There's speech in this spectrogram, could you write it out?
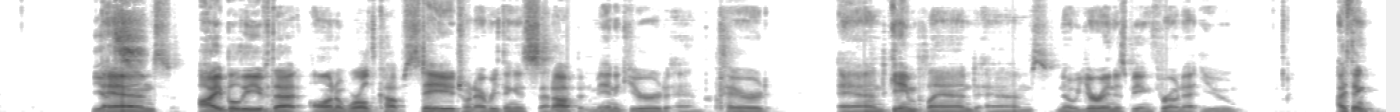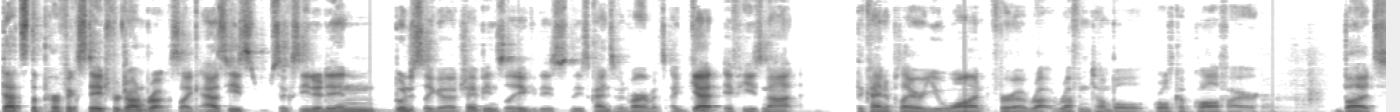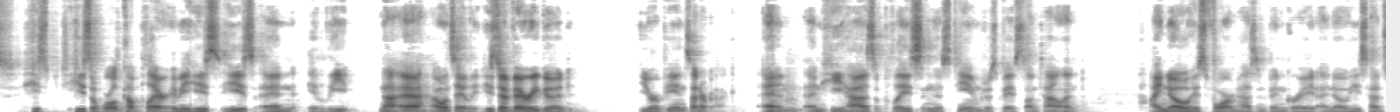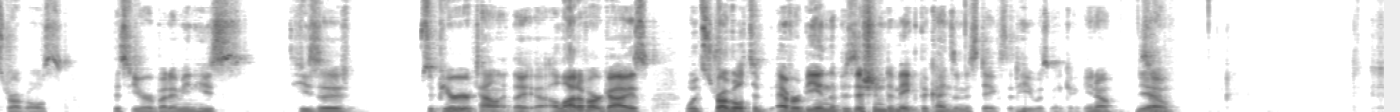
Yes. And I believe that on a World Cup stage, when everything is set up and manicured and prepared and game planned and no urine is being thrown at you, I think that's the perfect stage for John Brooks. Like as he's succeeded in Bundesliga, Champions League, these these kinds of environments. I get if he's not the kind of player you want for a rough and tumble World Cup qualifier, but he's he's a World Cup player. I mean, he's he's an elite. Not eh, I won't say elite. He's a very good European center back, and and he has a place in this team just based on talent. I know his form hasn't been great. I know he's had struggles this year, but I mean he's he's a superior talent. Like, a lot of our guys would struggle to ever be in the position to make the kinds of mistakes that he was making. You know? Yeah. So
